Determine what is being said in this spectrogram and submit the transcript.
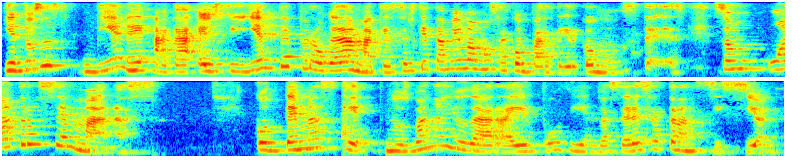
Y entonces viene acá el siguiente programa, que es el que también vamos a compartir con ustedes. Son cuatro semanas con temas que nos van a ayudar a ir pudiendo hacer esa transición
